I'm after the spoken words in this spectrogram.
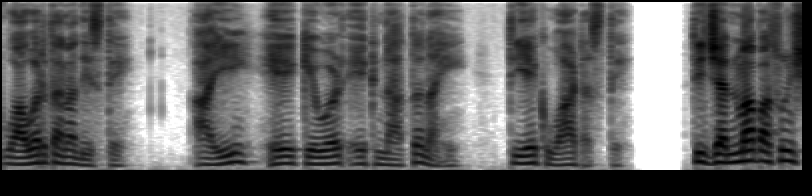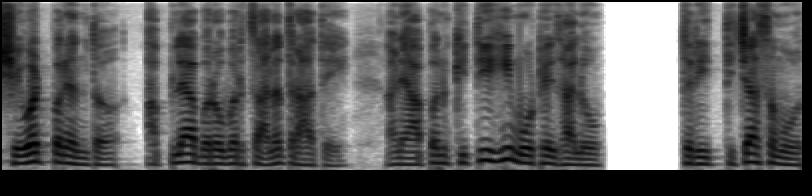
वावरताना दिसते. आई हे केवळ एक नातं नाही ती एक वाट असते. ती जन्मापासून शेवटपर्यंत आपल्याबरोबर चालत राहते आणि आपण कितीही मोठे झालो तरी तिच्यासमोर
